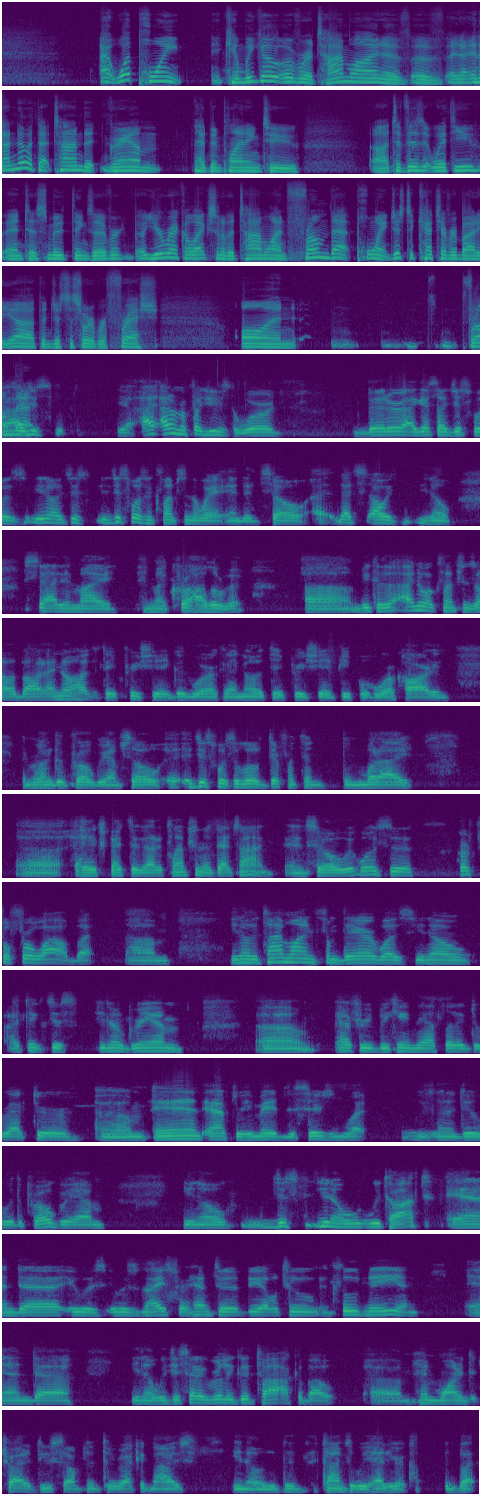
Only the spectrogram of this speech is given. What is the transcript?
At what point can we go over a timeline of of? And I know at that time that Graham had been planning to uh, to visit with you and to smooth things over. Uh, your recollection of the timeline from that point, just to catch everybody up and just to sort of refresh on from well, that. I just, yeah, I, I don't know if I'd use the word bitter. I guess I just was, you know, it just it just wasn't Clemson the way it ended. So uh, that's always, you know, sat in my in my craw a little bit. Um, because I know what Clemson's all about. I know how that they appreciate good work, and I know that they appreciate people who work hard and and run a good program. So it, it just was a little different than than what I uh, had expected out of Clemson at that time, and so it was uh, hurtful for a while. But um, you know, the timeline from there was, you know, I think just you know Graham. Um, after he became the athletic director, um, and after he made the decision what he was going to do with the program, you know, just you know, we talked, and uh, it was it was nice for him to be able to include me, and and uh, you know, we just had a really good talk about um, him wanting to try to do something to recognize, you know, the, the times that we had here. But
